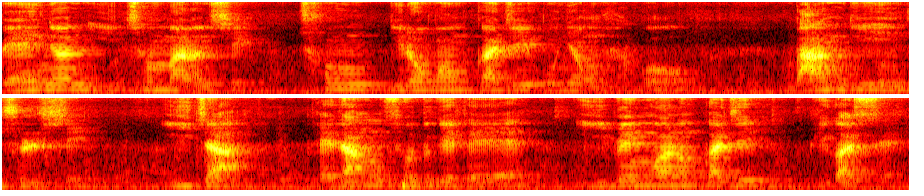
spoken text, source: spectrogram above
매년 2천만 원씩 총 1억 원까지 운영하고 만기 인출 시 이자, 배당 소득에 대해 200만 원까지 비과세,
